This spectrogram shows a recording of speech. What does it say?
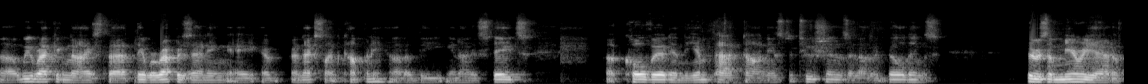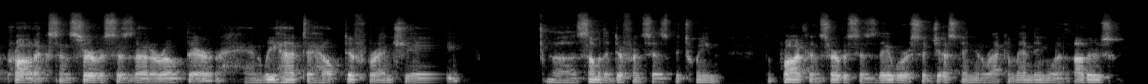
Uh, we recognized that they were representing a, a, an excellent company out of the United States. Uh, COVID and the impact on institutions and other buildings there's a myriad of products and services that are out there, and we had to help differentiate uh, some of the differences between the product and services they were suggesting and recommending with others.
